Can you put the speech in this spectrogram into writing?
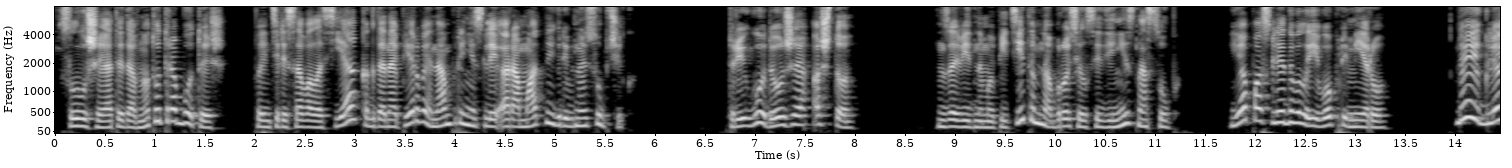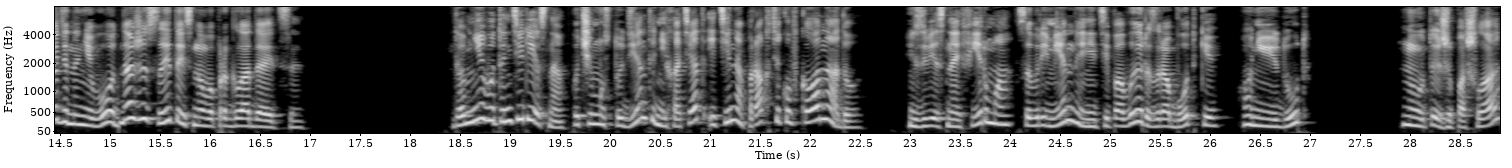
«Слушай, а ты давно тут работаешь?» – поинтересовалась я, когда на первое нам принесли ароматный грибной супчик. «Три года уже, а что?» Завидным аппетитом набросился Денис на суп. Я последовала его примеру, да и глядя на него, даже сытый снова проголодается. Да мне вот интересно, почему студенты не хотят идти на практику в колонаду? Известная фирма, современные нетиповые разработки. Они идут. Ну, ты же пошла?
